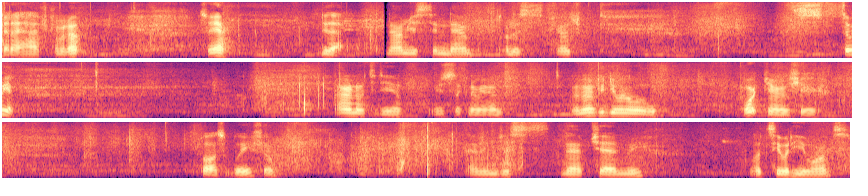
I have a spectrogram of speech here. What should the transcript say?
that I have coming up. So yeah, do that. Now I'm just sitting down on this couch. So yeah. I don't know what to do. I'm just looking around. I might be doing a little fort challenge here. Possibly, so. Evan just Snapchatted me. Let's see what he wants.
